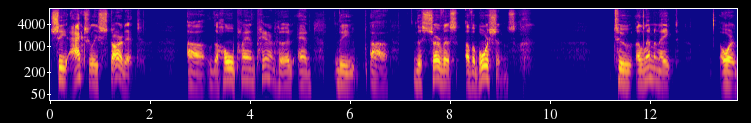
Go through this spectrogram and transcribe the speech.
she actually started uh, the whole Planned Parenthood and the uh, the service of abortions to eliminate or,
